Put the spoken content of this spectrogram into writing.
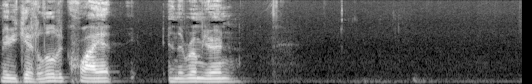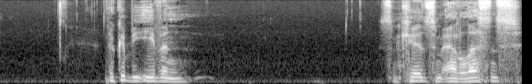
Maybe get a little bit quiet in the room you're in. There could be even some kids, some adolescents,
